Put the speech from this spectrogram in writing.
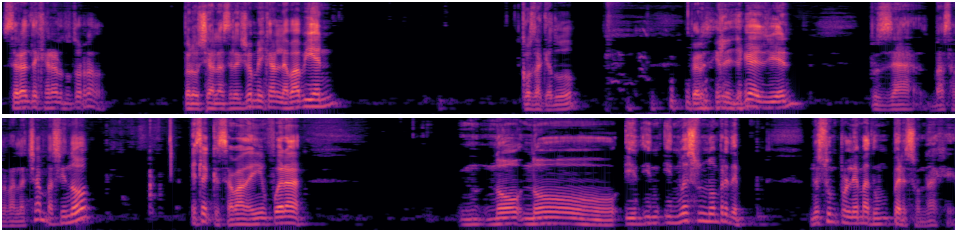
será el de Gerardo Torrado. Pero si a la selección mexicana le va bien, cosa que dudo, pero si le llega bien, pues ya va a salvar la chamba. Si no, es el que se va de ahí en fuera. No, no, y, y- y no es un nombre de, no es un problema de un personaje.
